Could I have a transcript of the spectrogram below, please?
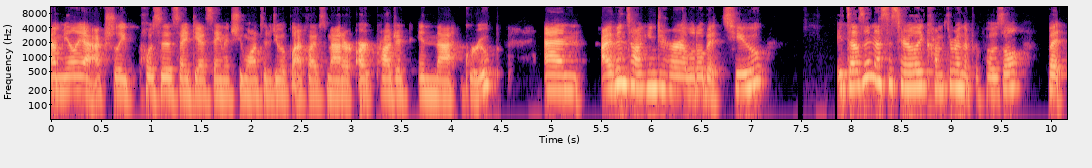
Amelia actually posted this idea saying that she wanted to do a Black Lives Matter art project in that group. And I've been talking to her a little bit too. It doesn't necessarily come through in the proposal, but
